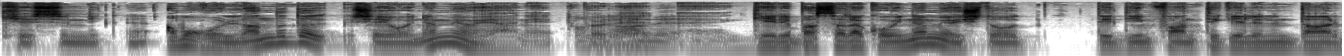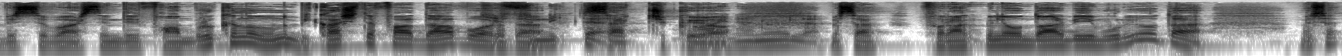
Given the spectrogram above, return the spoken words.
Kesinlikle. Ama Hollanda da şey oynamıyor yani. Tabii böyle abi. E, geri basarak oynamıyor işte o dediğim Fantigele'nin darbesi var. Senin dediğin Van Brugge'nin onu birkaç defa daha bu arada Kesinlikle. sert çıkıyor. Aynen öyle. Mesela Frank Miller o darbeyi vuruyor da mesela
